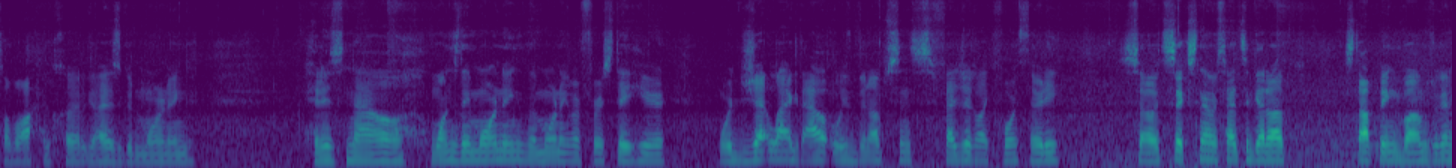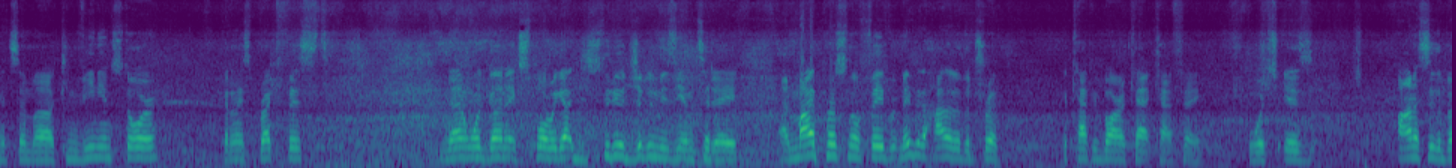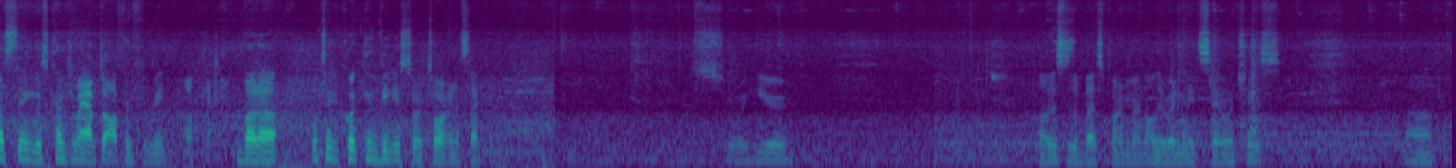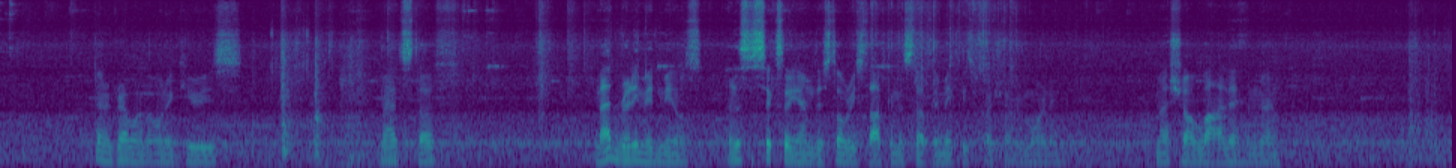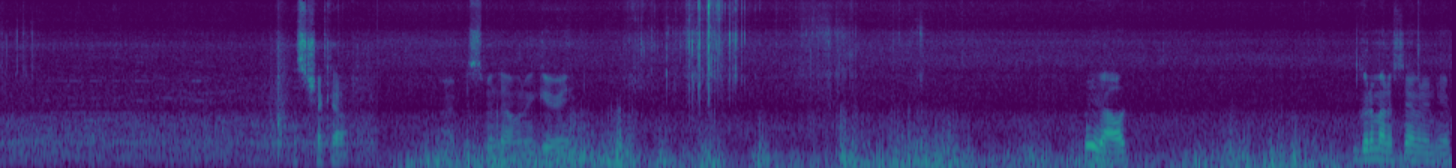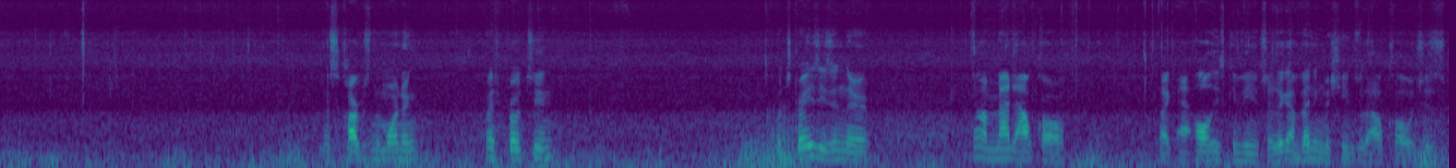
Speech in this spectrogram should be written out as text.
Sabah al khair, guys. Good morning. It is now Wednesday morning, the morning of our first day here. We're jet lagged out. We've been up since Fajr, like 4:30. So it's six now. We decided to get up, stop being bums. We're gonna hit some uh, convenience store, get a nice breakfast. And then we're gonna explore. We got Studio Ghibli Museum today, and my personal favorite, maybe the highlight of the trip, the Capybara Cat Cafe, which is honestly the best thing this country might have to offer for me. Okay. But uh, we'll take a quick convenience store tour in a second. So we're here. Oh, this is the best part, man. All the ready-made sandwiches. Uh, gonna grab one of the onigiris. Mad stuff. Mad ready-made meals. And this is 6 a.m. They're still restocking the stuff. They make these fresh every morning. MashaAllah alayhim, man. Let's check out. Alright, Bismillah onigiri. Pretty valid. Good amount of salmon in here. Nice carbs in the morning. Nice protein. What's crazy is in there, know, mad at alcohol. Like at all these convenience stores. They got vending machines with alcohol, which is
